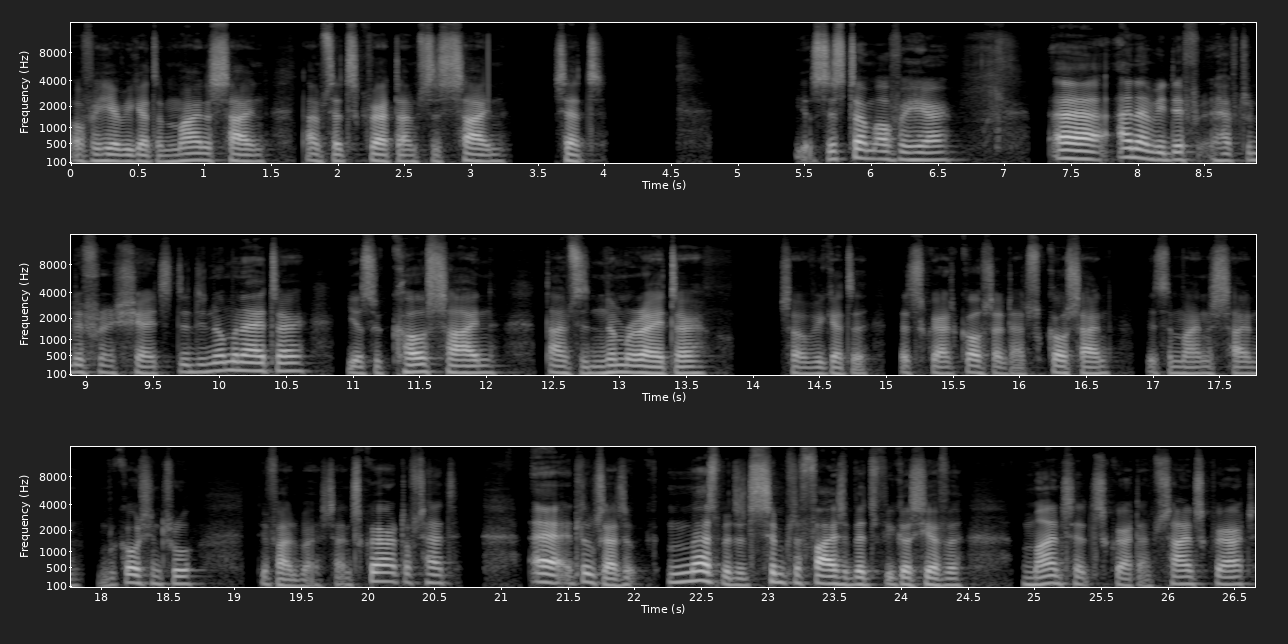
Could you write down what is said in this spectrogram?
over here, we get a minus sine times z squared times the sine z. This term over here. Uh, and then we have to differentiate the denominator. Use a cosine times the numerator. So we get a z squared cosine times cosine. It's a minus sine from the quotient rule divided by sine squared of z. Uh, it looks like a mess, but it simplifies a bit because you have a minus z squared times sine squared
